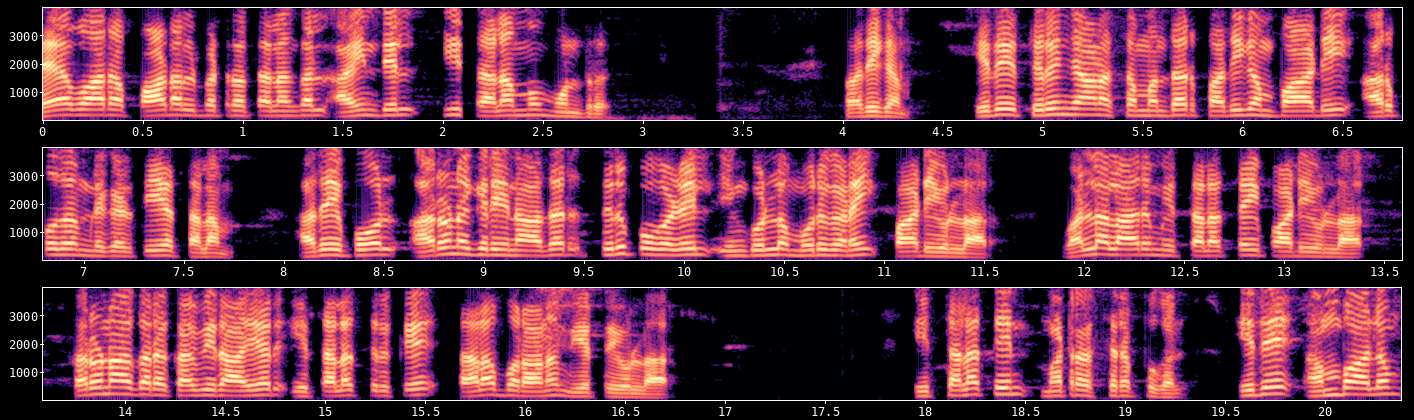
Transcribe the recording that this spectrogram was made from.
தேவார பாடல் பெற்ற தலங்கள் ஐந்தில் இத்தலமும் ஒன்று. பதிகம். இது திருஞான சம்பந்தர் பதிகம் பாடி அற்புதம் நிகழ்த்திய தலம். அதேபோல் அருணகிரிநாதர் திருப்புகழில் இங்குள்ள முருகனை பாடியுள்ளார். வள்ளலாரும் இத்தலத்தை பாடியுள்ளார். கருணாகர கவிராயர் இத்தலத்திற்கு தலபுராணம் இயற்றியுள்ளார். இத்தலத்தின் மற்ற சிறப்புகள். இது அம்பாலும்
